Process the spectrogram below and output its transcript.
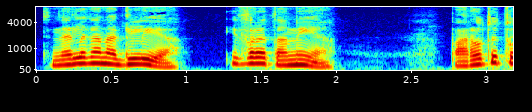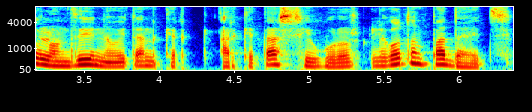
Την έλεγαν Αγγλία ή Βρετανία. Παρότι το Λονδίνο ήταν αρκετά σίγουρος, λεγόταν πάντα έτσι.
